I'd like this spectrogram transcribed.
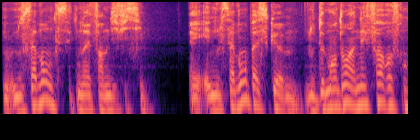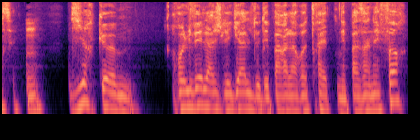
nous, nous savons que c'est une réforme difficile. Et, et nous le savons parce que nous demandons un effort aux Français. Hum. Dire que relever l'âge légal de départ à la retraite n'est pas un effort,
